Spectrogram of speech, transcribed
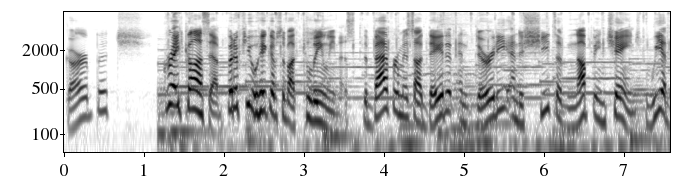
garbage? Great concept, but a few hiccups about cleanliness. The bathroom is outdated and dirty and the sheets have not been changed. We had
